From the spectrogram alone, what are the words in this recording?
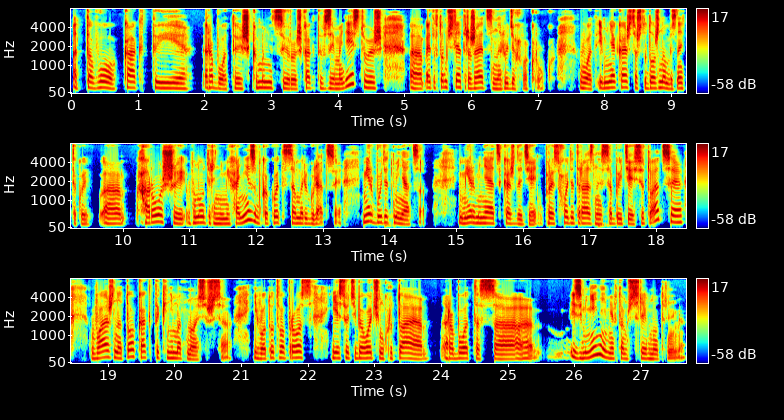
от того, как ты работаешь, коммуницируешь, как ты взаимодействуешь, э, это в том числе отражается на людях вокруг. Вот. И мне кажется, что должно быть, знаете, такой э, хороший внутренний механизм какой-то саморегуляции. Мир будет меняться. Мир меняется каждый день. Происходят разные события и ситуации. Важно то, как ты к ним относишься. И вот тут вопрос, если у тебя очень крутая работа с э, изменениями, в том числе и внутренними,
